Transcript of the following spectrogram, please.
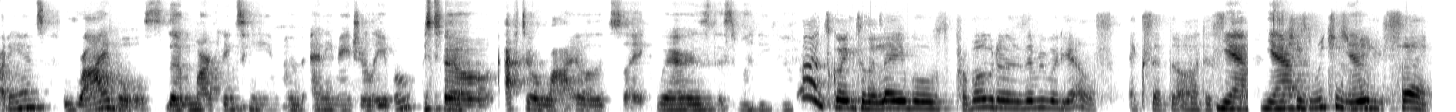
audience, rivals the marketing team of any major label. So after a while, it's like, where is this money going? Oh, it's going to the labels, promoters, everybody else except the artist. Yeah, yeah. Which is, which is yeah. really sad.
